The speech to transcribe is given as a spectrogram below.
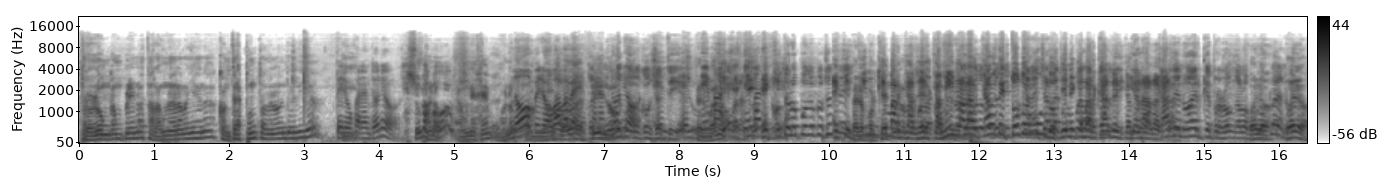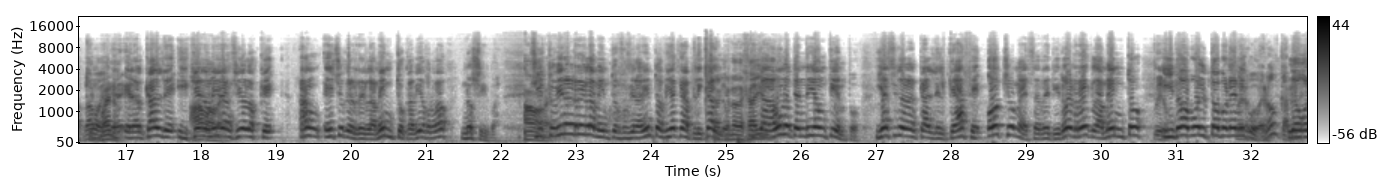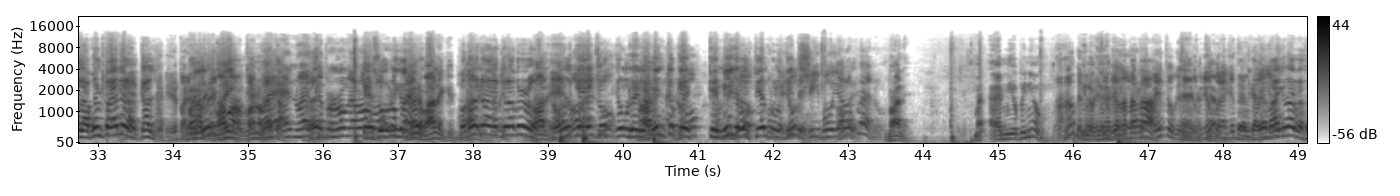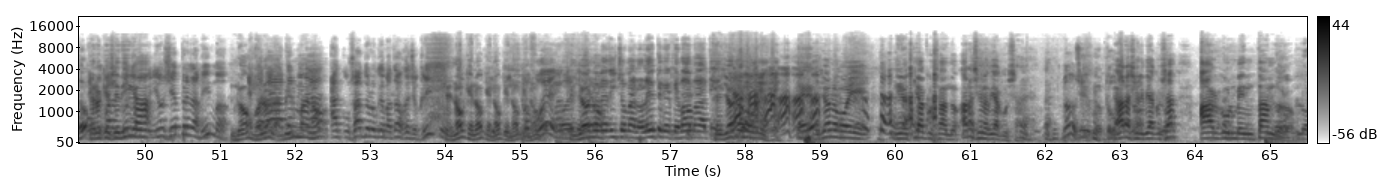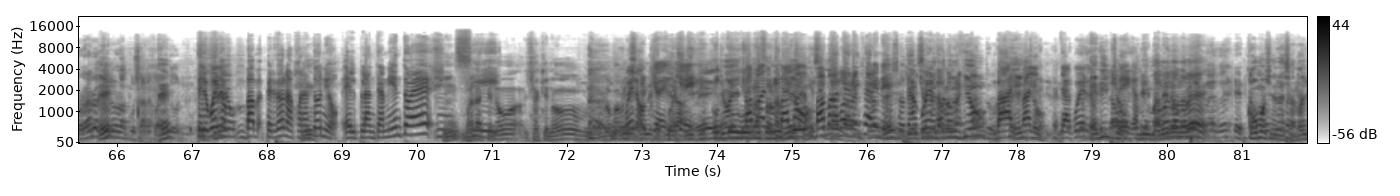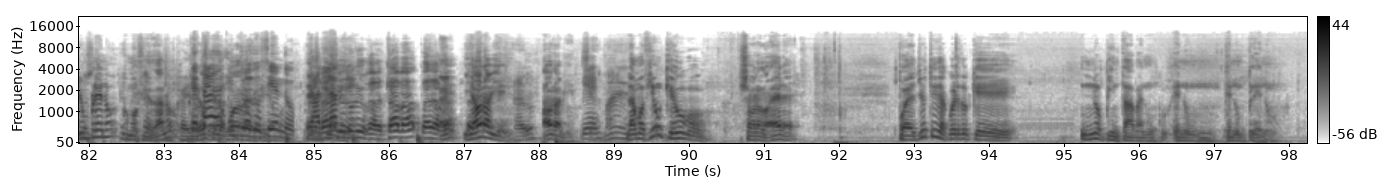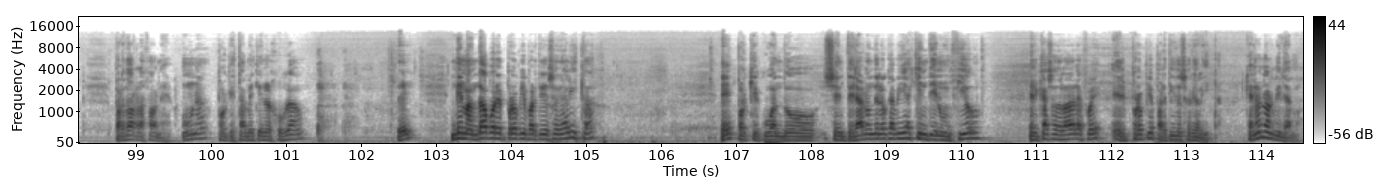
prolonga un pleno hasta las una de la mañana con tres puntos del orden del día. Pero y- Juan Antonio, Es una bueno, voz. es un ejemplo. Bueno, no, pero vamos a ver, Juan ¿no? no te Antonio, puedo consentir el, el tema, bueno, el tema de No te lo puedo consentir. Es que Pero tienen ¿por qué no puedes el camino al alcalde, todo el mundo tiene que marcarle el camino al al alcalde alcalde. no es el que prolonga los, plenos. bueno, vamos, bueno. El, el alcalde y Izquierda Unida han sido los que han hecho que el reglamento que había aprobado no sirva. Vamos si estuviera el reglamento en funcionamiento habría que aplicarlo. O sea, que no y cada uno tendría un tiempo. Y ha sido el alcalde el que hace ocho meses retiró el reglamento Pero- y no ha vuelto a poner pero ninguno. Luego la culpa es del A mí alcalde. no es, él no es el que prolonga los, Que es obligatorio. plenos. Bueno, vale, que- Pues vale. no, es que lo prorroga. Vale. Es el No, que ha hecho no. un reglamento que, que mide los tiempos, los yo sí voy a los plenos. Vale. Bueno, Es mi opinión. Bueno, me y lo tienes que respetar. respeto, que sea tu opinión, pero es que Pero que opinión- además hay una razón. Pero que para se diga- opinión siempre es la misma. No, es que bueno, la a misma terminar no. acusando lo que mató a Jesucristo. Que no, que no, que no, que no, que No no. fue. Que que yo no no, me ha dicho Manolete que te va a matar. que yo no voy, que yo no voy, ni lo estoy acusando. Ahora se lo voy a acusar. No, sí. Ahora se no, le voy a acusar argumentándolo. Lo, lo raro es que no lo acusara, Juan ¿Eh? Antonio. Pero bueno, creo- va- perdona, Juan Sí. Antonio, el planteamiento es Sí, mm, bueno, es si- que no, o sea, que no, no me Bueno, que- que- Eh, una vamos, vamos, vamos a aterrizar en arrancando, eso, ¿de acuerdo? introducción, Vale, he vale, de acuerdo. He dicho Venga. mi manera de ver cómo se desarrolla un pleno como ciudadano. que estás introduciendo. Eh, Adelante. único que estaba, puede hablar. ¿Eh? Y ahora bien, ahora bien. Bien. La moción que hubo sobre los ERES, pues yo estoy de acuerdo que no pintaba en un, en un, en un pleno. Por dos razones. Una, porque está metido en el juzgado, ¿eh? demandado por el propio Partido Socialista, ¿eh? porque cuando se enteraron de lo que había, quien denunció el caso de la ERES fue el propio Partido Socialista. Que no nos olvidemos.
